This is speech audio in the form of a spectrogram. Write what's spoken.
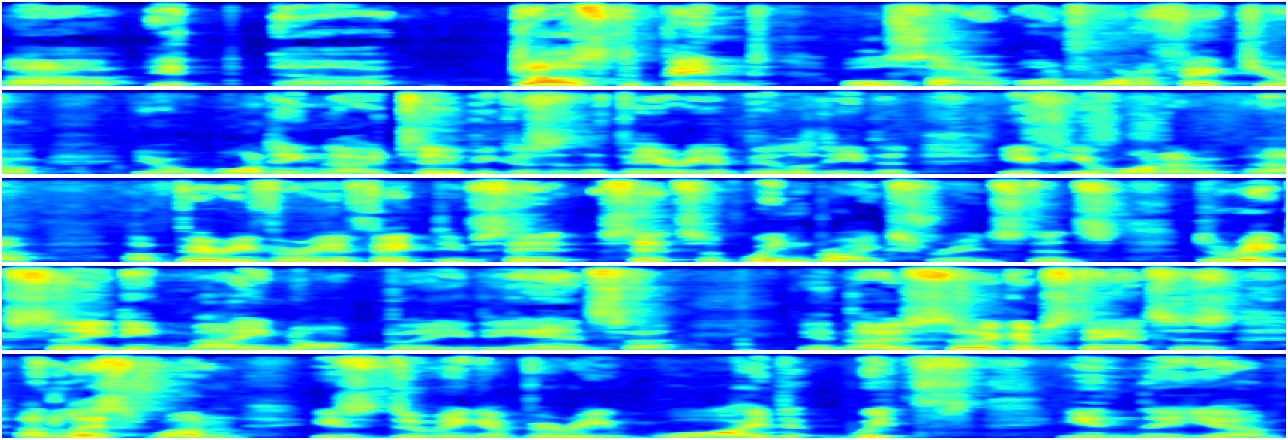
uh, it uh, does depend also on what effect you're, you're wanting, though, too, because of the variability that if you want to a very, very effective set, sets of windbreaks, for instance, direct seeding may not be the answer in those circumstances unless one is doing a very wide width in the um,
